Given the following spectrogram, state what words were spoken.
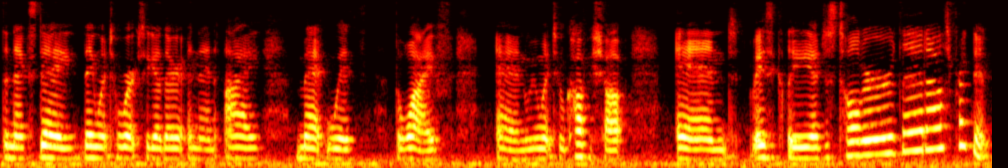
the next day they went to work together and then I met with the wife and we went to a coffee shop and basically I just told her that I was pregnant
